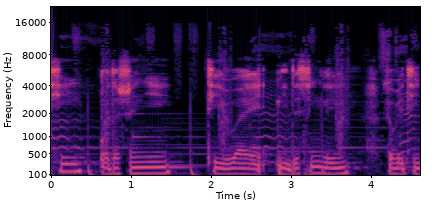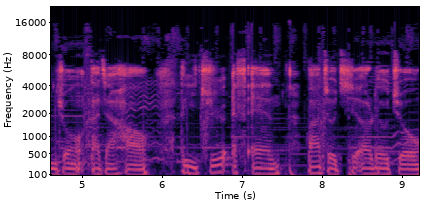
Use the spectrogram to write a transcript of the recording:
听我的声音，体味你的心灵。各位听众，大家好！荔枝 FM 八九七二六九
